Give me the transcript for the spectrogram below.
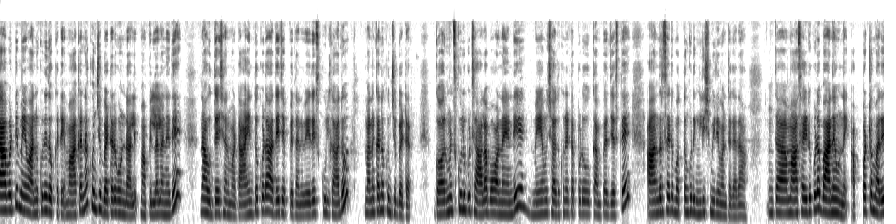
కాబట్టి మేము అనుకునేది ఒక్కటే మాకన్నా కొంచెం బెటర్గా ఉండాలి. మా పిల్లలు అనేది నా ఉద్దేశం అనమాట ఆయనతో కూడా అదే చెప్పేదాన్ని వేరే స్కూల్ కాదు మనకన్నా కొంచెం బెటర్. గవర్నమెంట్ స్కూల్ ఇప్పుడు చాలా బాగున్నాయండి. మేము చదువుకునేటప్పుడు కంపేర్ చేస్తే ఆంధ్ర సైడ్ మొత్తం కూడా ఇంగ్లీష్ మీడియం అంట కదా. ఇంకా మా సైడ్ కూడా బాగానే ఉన్నాయి. అప్పట్లో మరీ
